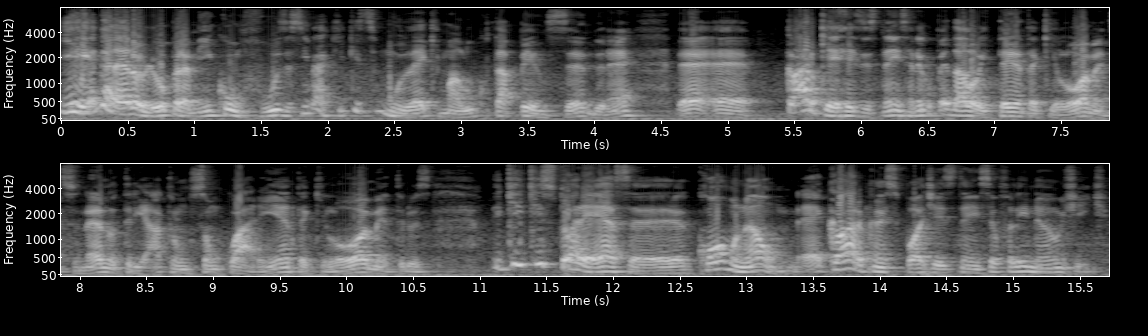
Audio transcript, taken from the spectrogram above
E aí a galera olhou para mim confusa, assim, o que, que esse moleque maluco tá pensando, né? É, é, claro que é resistência, né? O pedala 80 km, né? No triatlon são 40 km. E que, que história é essa? Como não? É claro que é um esporte de resistência. Eu falei, não, gente.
